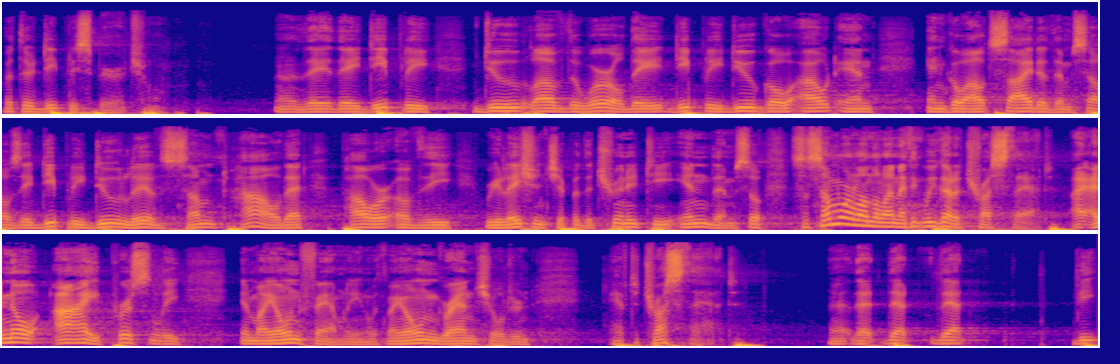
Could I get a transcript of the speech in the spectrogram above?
but they're deeply spiritual. Uh, they, they deeply do love the world. They deeply do go out and, and go outside of themselves. They deeply do live somehow that power of the relationship of the Trinity in them. So, so somewhere along the line, I think we've got to trust that. I, I know I personally, in my own family and with my own grandchildren, have to trust that. Uh, that, that, that the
